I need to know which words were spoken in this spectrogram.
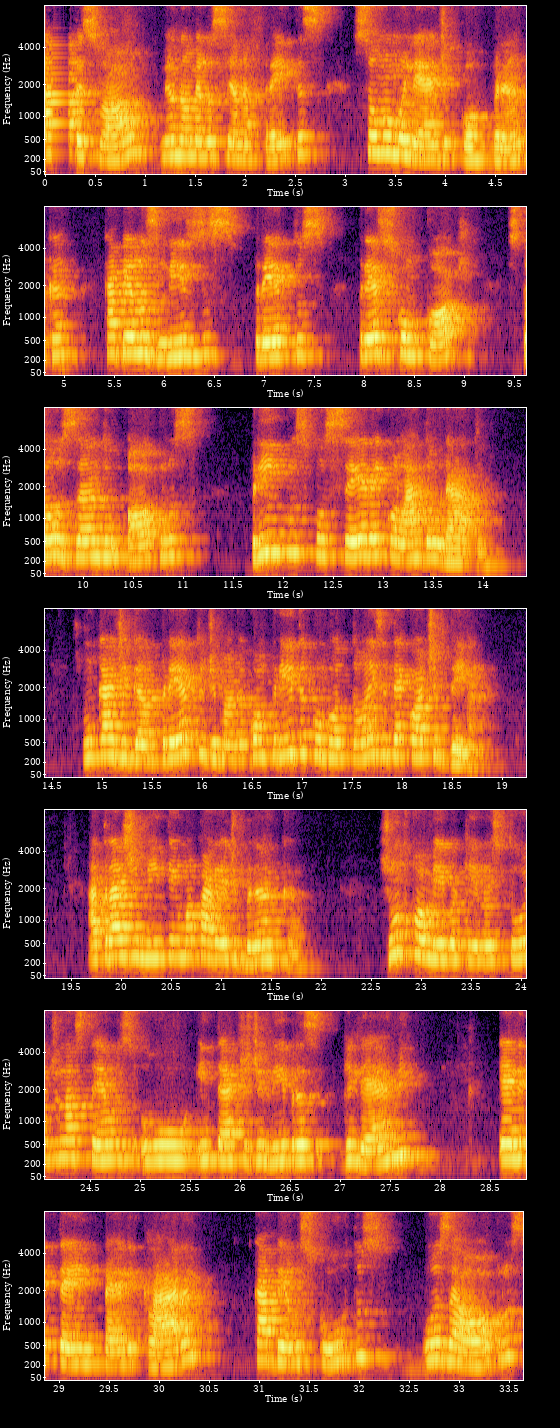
Olá, pessoal. Meu nome é Luciana Freitas. Sou uma mulher de cor branca, cabelos lisos, pretos, presos com coque. Estou usando óculos, brincos, pulseira e colar dourado. Um cardigan preto de manga comprida com botões e decote V. Atrás de mim tem uma parede branca. Junto comigo aqui no estúdio nós temos o intérprete de Libras Guilherme, ele tem pele clara, cabelos curtos, usa óculos,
